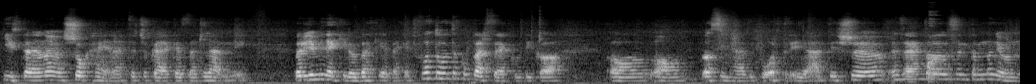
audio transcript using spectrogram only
hirtelen, nagyon sok helyen egyszer csak elkezdett lenni. Mert ugye mindenkiről bekérnek egy fotót, akkor persze elküldik a, a, a, a színházi portréját, és ezáltal szerintem nagyon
